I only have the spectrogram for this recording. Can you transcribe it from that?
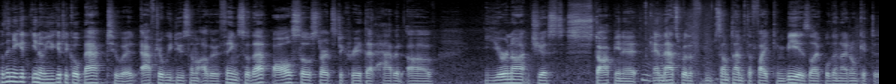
but then you get you know, you get to go back to it after we do some other things. So that also starts to create that habit of you're not just stopping it and that's where the sometimes the fight can be is like well then i don't get to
